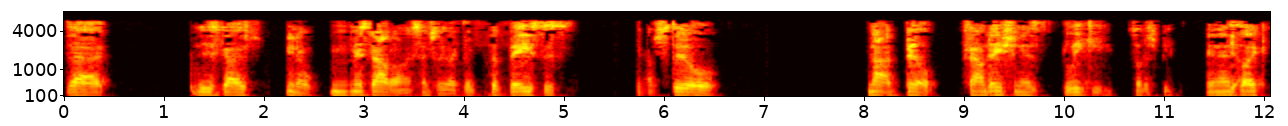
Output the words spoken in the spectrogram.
that these guys, you know, miss out on essentially. Like the, the base is, you know, still not built. Foundation is leaky, so to speak. And it's Yeah. like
